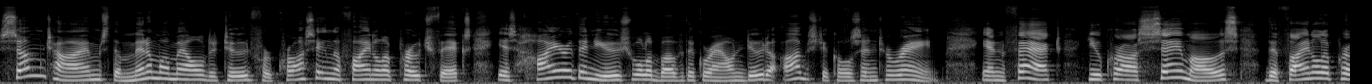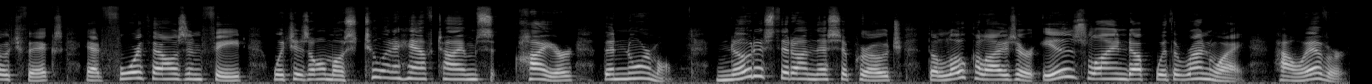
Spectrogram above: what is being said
Sometimes the minimum altitude for crossing the final approach fix is higher than usual above the ground due to obstacles in terrain. In fact, you cross Samos, the final approach fix, at 4,000 feet, which is almost two and a half times higher than normal. Notice that on this approach, the localizer is lined up with the runway. However,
